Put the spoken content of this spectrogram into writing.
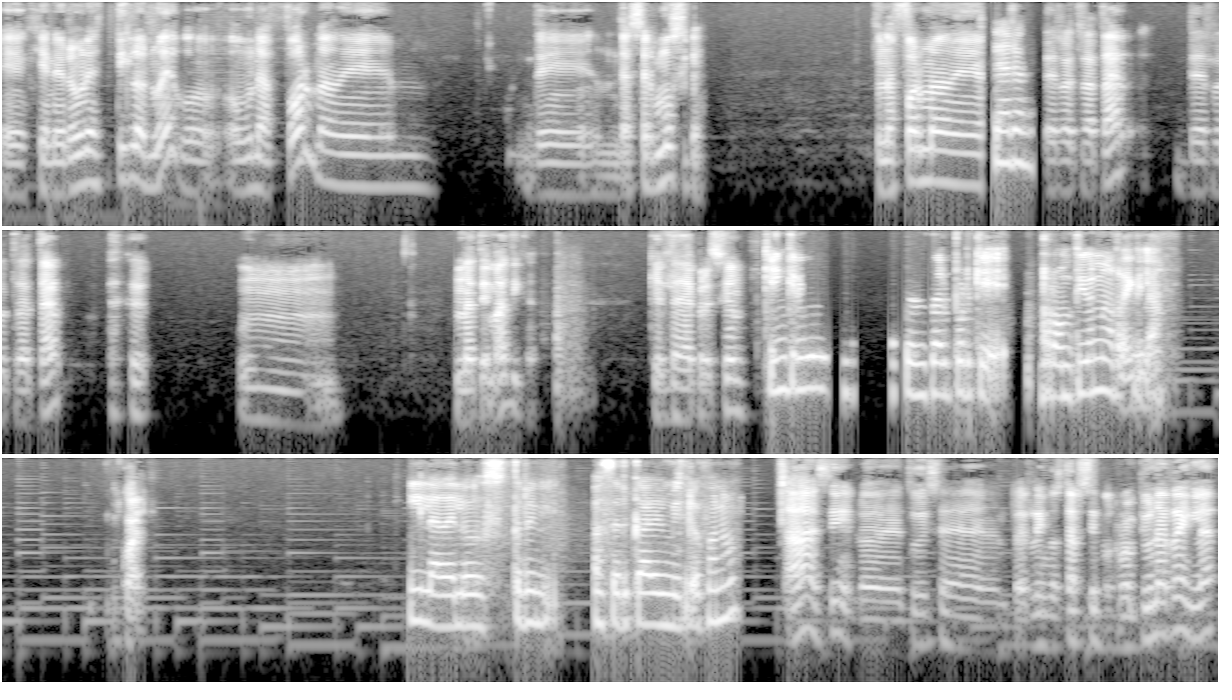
eh, generó un estilo nuevo o una forma de, de, de hacer música. Una forma de claro. de retratar, de retratar un- una temática, que es la depresión. Qué increíble pensar porque rompió una regla. ¿Cuál? Y la de los acercar el micrófono. Ah, sí, lo de, tú dices de Ringo Starr, sí, pues, rompió una regla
